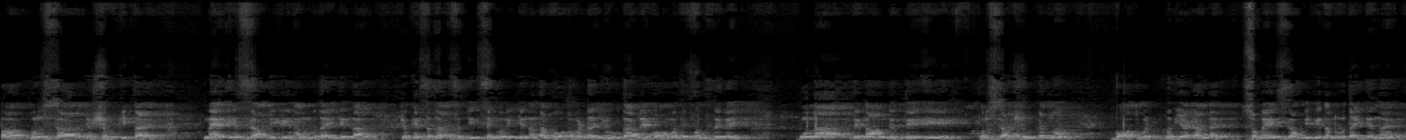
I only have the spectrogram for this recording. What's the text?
ਪੁਰਸਕਾਰ ਜੋ ਸ਼ੁਰੂ ਕੀਤਾ ਹੈ, ਮੈਂ ਇਸ ਗੱਲ ਦੀ ਵੀ ਇਹਨਾਂ ਨੂੰ ਵਧਾਈ ਦਿੰਦਾ, ਕਿਉਂਕਿ ਸਰਦਾਰ ਸਰਜੀਤ ਸਿੰਘ ਹੋਰੀ ਜਿਨ੍ਹਾਂ ਦਾ ਬਹੁਤ ਵੱਡਾ ਯੋਗਦਾਨ ਹੈ ਕੌਮ ਅਤੇ ਪੰਥ ਦੇ ਲਈ ਉਹਨਾਂ ਦੇ ਨਾਮ ਦੇ ਉੱਤੇ ਇਹ ਪੁਰਸਕਾਰ ਸ਼ੁਰੂ ਕਰਨਾ ਬਹੁਤ ਵਧੀਆ ਗੱਲ ਹੈ। ਸੋ ਮੈਂ ਇਸ ਗੱਲ ਦੀ ਵੀ ਇਹਨਾਂ ਨੂੰ ਵਧਾਈ ਦਿੰਦਾ ਹਾਂ।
